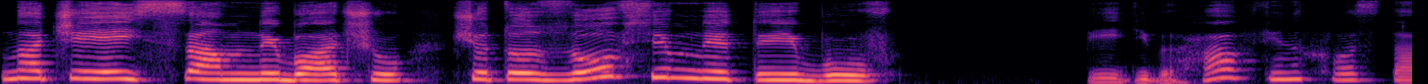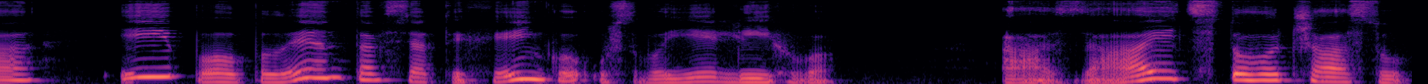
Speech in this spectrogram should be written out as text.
наче я й сам не бачу, що то зовсім не ти був. Підібгав він хвоста і поплентався тихенько у своє лігво. А заєць того часу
